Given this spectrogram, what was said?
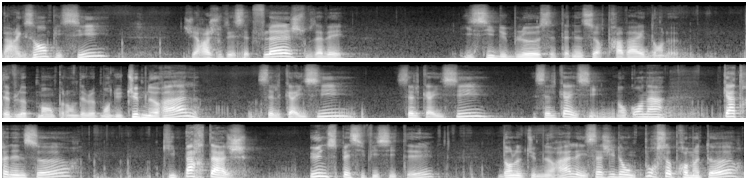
Par exemple, ici, j'ai rajouté cette flèche, vous avez ici du bleu, cet enhancer travaille dans le développement, pendant le développement du tube neural, c'est le cas ici, c'est le cas ici, et c'est le cas ici. Donc on a quatre enhancers qui partagent une spécificité dans le tube neural, et il s'agit donc pour ce promoteur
